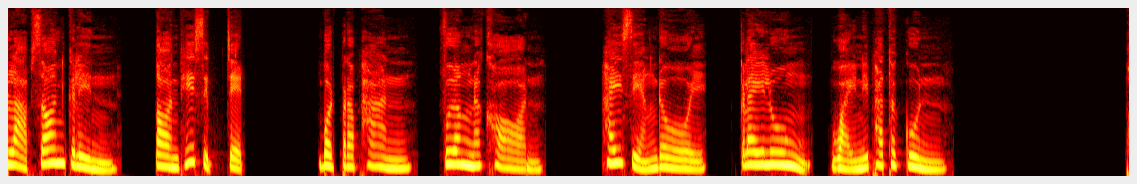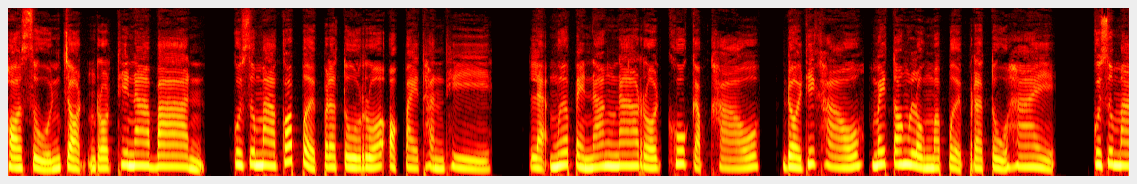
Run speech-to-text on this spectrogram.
กุหลาบซ่อนกลิ่น ตอนที่ 17 บทประพันธ์ เฟื่องนคร ให้เสียงโดย ใกล้ลุ่ง ไหวนิพัทธกุล พอศูนย์จอดรถที่หน้าบ้าน กุสุมาก็เปิดประตูรั้วออกไปทันที และเมื่อไปนั่งหน้ารถคู่กับเขา โดยที่เขาไม่ต้องลงมาเปิดประตูให้ กุสุมา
